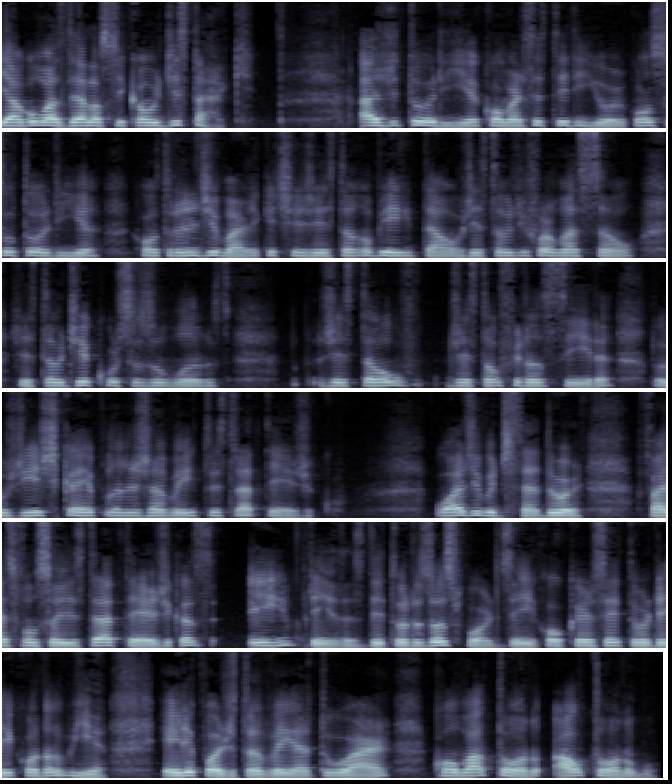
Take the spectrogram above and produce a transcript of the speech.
e algumas delas ficam em destaque. Auditoria, comércio exterior, consultoria, controle de marketing, gestão ambiental, gestão de informação, gestão de recursos humanos, gestão, gestão financeira, logística e planejamento estratégico. O administrador faz funções estratégicas em empresas de todos os portos e em qualquer setor da economia. Ele pode também atuar como autônomo.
